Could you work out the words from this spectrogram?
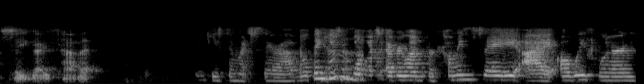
so you guys have it. Thank you so much, Sarah. Well, thank you so much, everyone, for coming today. I always learn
